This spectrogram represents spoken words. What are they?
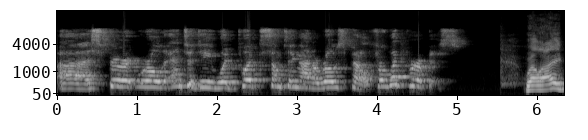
uh, spirit world entity would put something on a rose petal for what purpose? Well, I,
